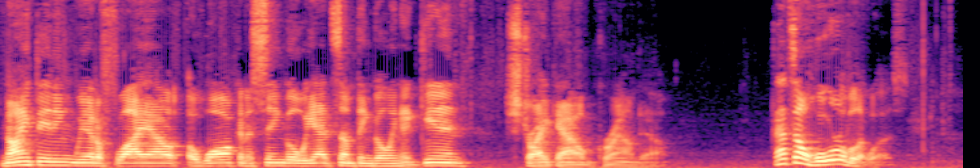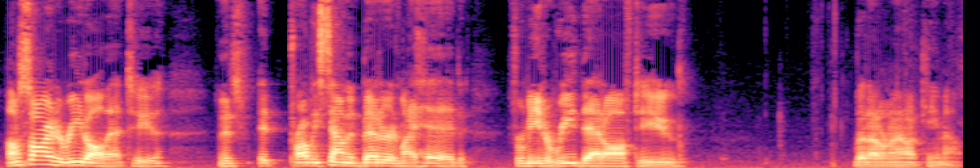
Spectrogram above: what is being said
Ninth inning, we had a fly out, a walk, and a single. We had something going again, strikeout, ground out. That's how horrible it was. I'm sorry to read all that to you. And it probably sounded better in my head for me to read that off to you, but I don't know how it came out.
